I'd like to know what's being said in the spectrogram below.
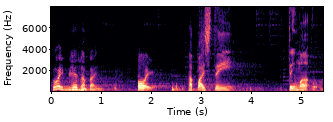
Foi mesmo, rapaz. Foi. Rapaz, tem. Tem uma. O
